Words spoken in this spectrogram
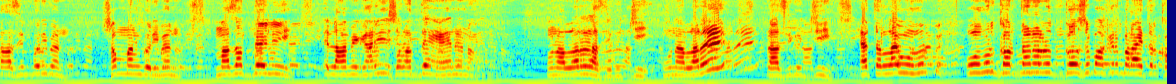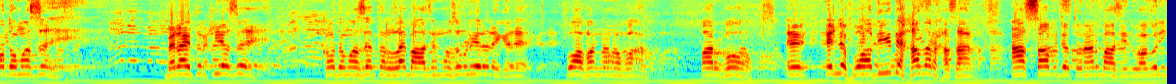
তাজিম করিবেন, সম্মান করিবেন। মাজার দেলি এলে আমি গাড়ি চলার দে এনে না। উন আল্লাহরে রাজি করছি উন আল্লাহরে রাজি করছি। এত ওনর ওনর গর্দানার গৌস বাকের বেড়াইতর কদম আছে। বেড়াইতর কি আছে? কদম আছে তাল্লাই বাজে মসন উড়িয়ে রেখে রে। ফুয়া ফান্না নফার, পার হো। এলে ফুয়া দিয়ে দে হাজার হাজার আজ সাবিত তোনার বাজি দোয়া করি।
